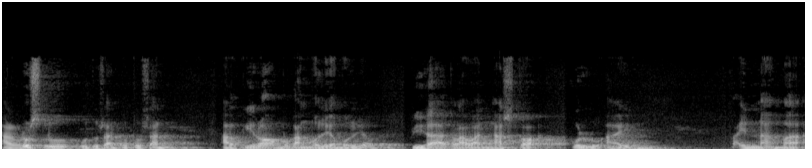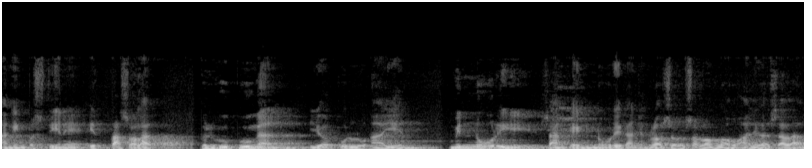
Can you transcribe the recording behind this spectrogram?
Ar-ruslu utusan-utusan al-kiram kang mulya-mulya. Biha kelawan ngasta kullu ai fa innama angin pestine ittasalat berhubungan ya kullu ayin min nurihi saking nure Kanjeng Rasul sallallahu alaihi wasallam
